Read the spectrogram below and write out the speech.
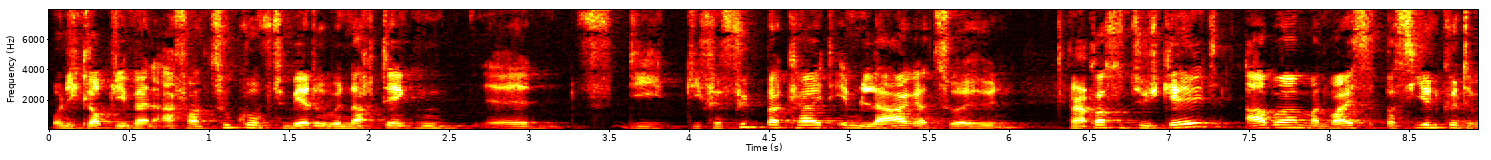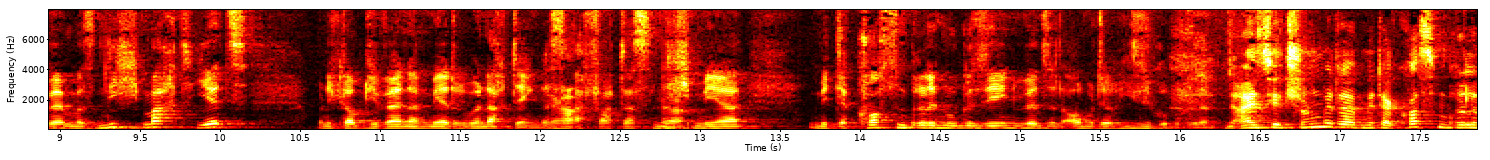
Und ich glaube, die werden einfach in Zukunft mehr darüber nachdenken, äh, die, die Verfügbarkeit im Lager zu erhöhen. Ja. Kostet natürlich Geld, aber man weiß, was passieren könnte, wenn man es nicht macht jetzt. Und ich glaube, die werden dann mehr darüber nachdenken, dass Ja. einfach das Ja. nicht mehr mit der Kostenbrille nur gesehen wird, sondern auch mit der Risikobrille. Na, ist jetzt schon mit der, mit der Kostenbrille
